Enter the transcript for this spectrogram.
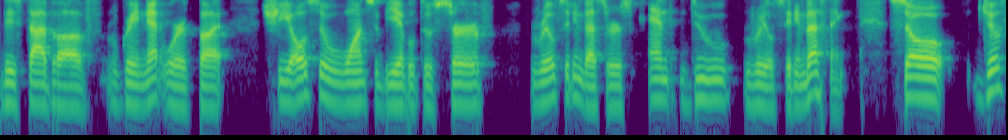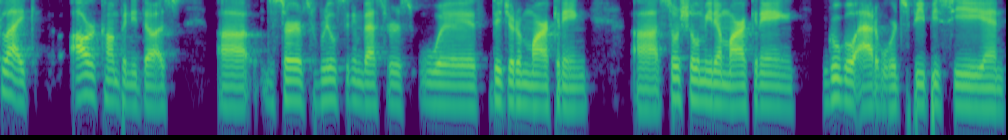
this type of great network, but she also wants to be able to serve real estate investors and do real estate investing. So, just like our company does, uh, serves real estate investors with digital marketing, uh, social media marketing, Google AdWords, PPC, and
